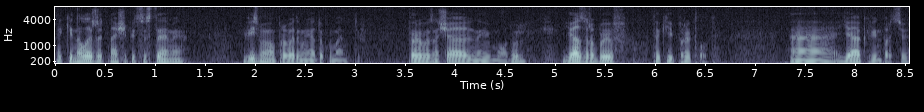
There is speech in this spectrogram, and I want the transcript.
які належать нашій підсистемі. Візьмемо проведення документів. Перевизначальний модуль. Я зробив такий приклад, е, як він працює.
